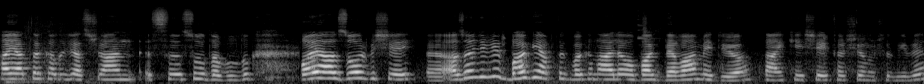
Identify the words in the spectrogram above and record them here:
hayatta kalacağız. Şu an sığ su da bulduk. Bayağı zor bir şey. Ee, az önce bir bug yaptık. Bakın hala o bug devam ediyor. Sanki şey taşıyormuşuz gibi.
